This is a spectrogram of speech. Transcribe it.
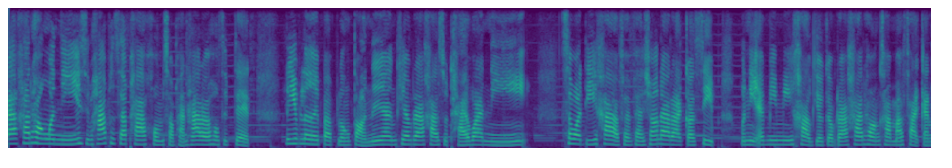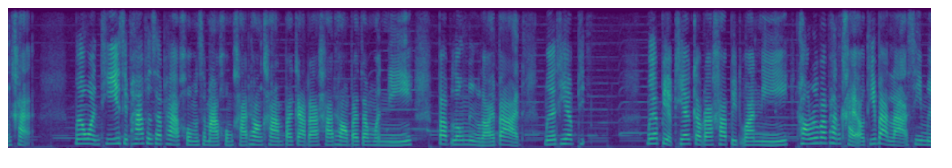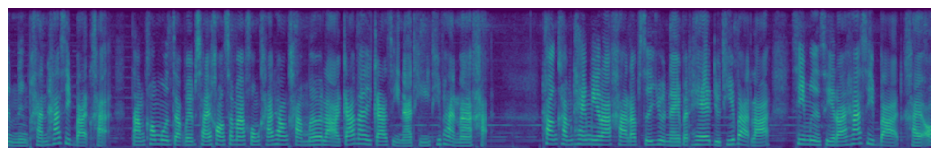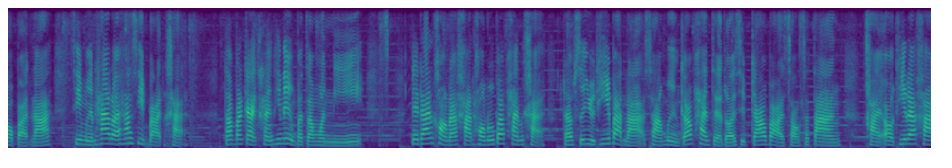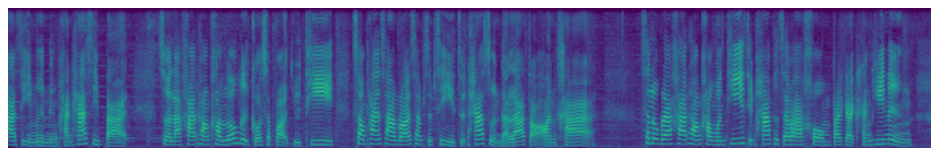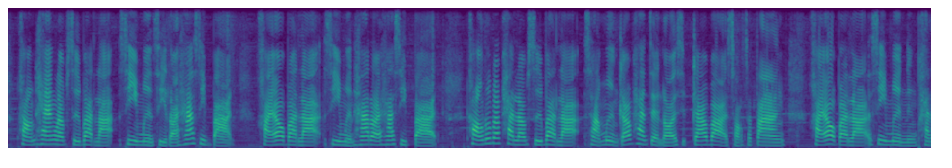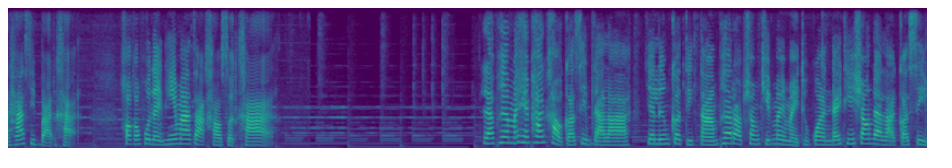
ราคาทองวันนี้ 25 พฤษภาคม 2567 รีบเลยปรับลงต่อเนื่องเทียบราคาสุดท้ายวันนี้ สวัสดีค่ะ แฟนๆ ช่องดารากอสิบวันนี้แอดมินมีข่าวเกี่ยวกับราคาทองคำมาฝากกันค่ะ เมื่อวันที่ 25 พฤษภาคม สมาคมค้าทองคำประกาศราคาทองประจำวันนี้ ปรับลง 100 บาท เมื่อเทียบ มื่อเปรียบเทียบกับราคาปิดวันนี้ ทองรูปพรรณขายออกที่บาทละ 41,050 บาทค่ะ ตามข้อมูลจากเว็บไซต์ของสมาคมค้าทองคำเมื่อเวลา 9 นาฬิกา 4 นาทีที่ผ่านมาค่ะทองคำแท่งมีราคารับซื้ออยู่ในประเทศอยู่ที่บาทละ 4450 บาท ขายออกบาทละ 4550 บาทค่ะ ตามประกาศครั้งที่ 1 ประจำวันนี้ ในด้านของราคาทองรูปพรรณค่ะ รับซื้ออยู่ที่บาทละ 39,719 บาท 2 สตางค์ ขายออกที่ราคา 41,050 บาท ส่วนราคาทองคำโลกหรือโกลสปอร์ตอยู่ที่ 2,334.50 ดอลลาร์ต่อออนค่ะ สรุปราคาทองคำวันที่ 25 พฤษภาคม ประกาศครั้งที่ 1 ทองแท่งรับซื้อบาทละ 4450 บาท ขายออกบาทละ 4550 บาท ทองรูปพรรณรับซื้อบาทละ 39,719 บาท 2 สตางค์ ขายออกบาทละ 41,050 บาทค่ะ ขอขอบคุณแหล่งที่มาจากข่าวสดค่ะ และเพื่อไม่ให้พลาดข่าวก็สิบดารา อย่าลืมกดติดตามเพื่อรับชมคลิปใหม่ๆ ทุกวันได้ที่ช่องดารากอสิบ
